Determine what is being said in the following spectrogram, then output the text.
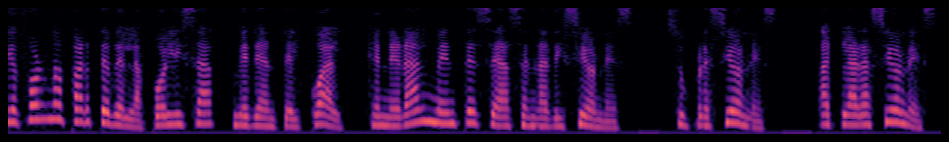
que forma parte de la póliza, mediante el cual, generalmente se hacen adiciones, supresiones, aclaraciones,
